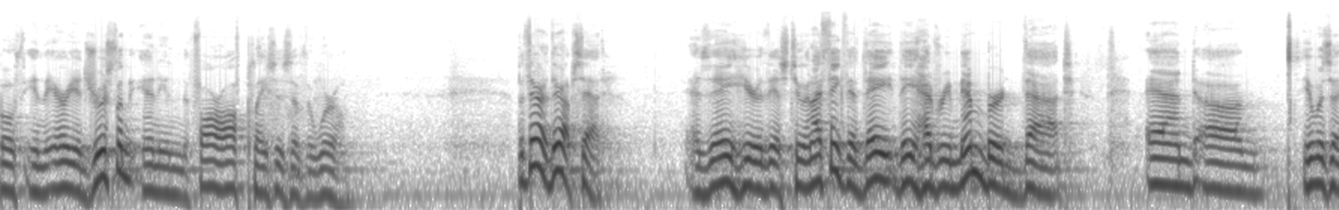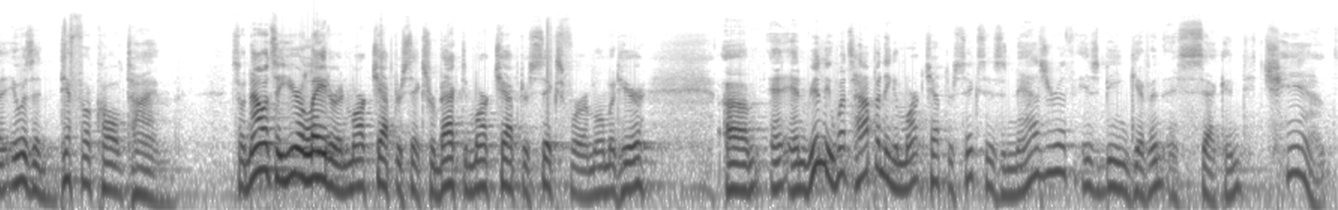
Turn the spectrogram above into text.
both in the area of Jerusalem and in the far off places of the world. But they're, they're upset as they hear this too. And I think that they, they had remembered that. And um, it, was a, it was a difficult time. So now it's a year later in Mark chapter 6. We're back to Mark chapter 6 for a moment here. Um, and, and really, what's happening in Mark chapter 6 is Nazareth is being given a second chance.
